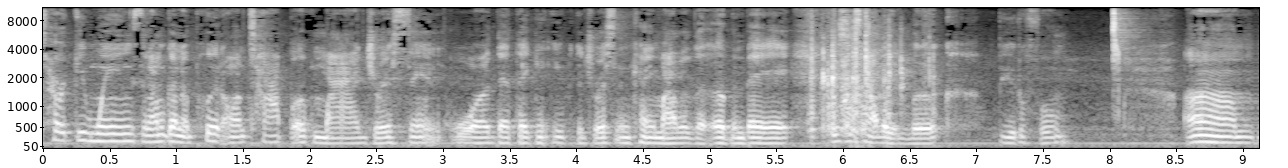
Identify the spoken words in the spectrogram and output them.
turkey wings that I'm going to put on top of my dressing or that they can eat the dressing came out of the oven bag. This is how they look. Beautiful. Um,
